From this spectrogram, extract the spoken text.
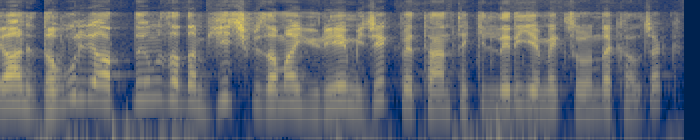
yani W attığımız adam hiçbir zaman yürüyemeyecek ve tentakilleri yemek zorunda kalacak.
